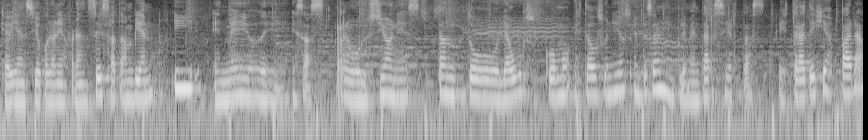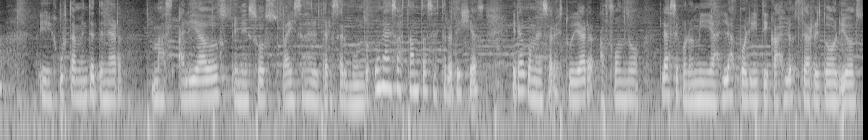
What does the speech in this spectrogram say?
que habían sido colonia francesa también. Y en medio de esas revoluciones, tanto la URSS como Estados Unidos empezaron a implementar ciertas estrategias para eh, justamente tener más aliados en esos países del tercer mundo. Una de esas tantas estrategias era comenzar a estudiar a fondo las economías, las políticas, los territorios,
